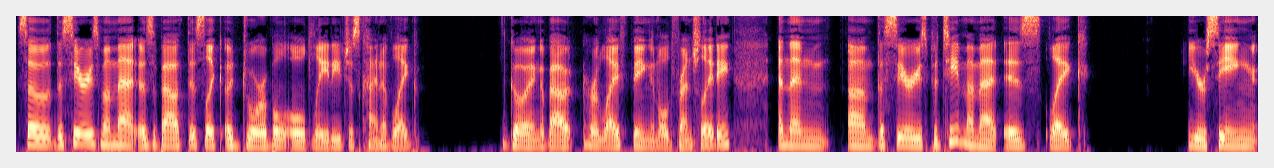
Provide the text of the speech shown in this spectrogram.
So the series Mamette is about this like adorable old lady, just kind of like going about her life being an old French lady. And then um, the series Petite Mamette is like you're seeing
